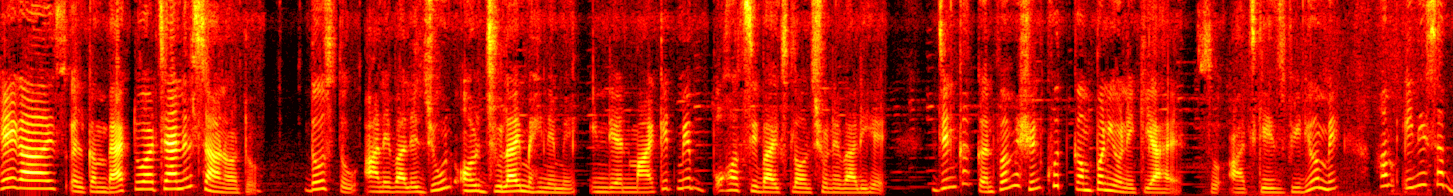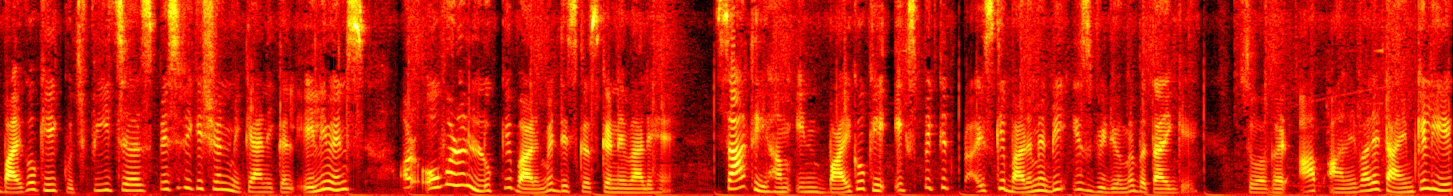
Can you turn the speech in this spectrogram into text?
Hey guys welcome back to our channel Stan auto दोस्तों आने वाले जून और जुलाई महीने में इंडियन मार्केट में बहुत सी बाइक्स लॉन्च होने वाली है जिनका कंफर्मेशन खुद कंपनियों ने किया है। सो so, आज के इस वीडियो में हम इन्हीं सब बाइकों की कुछ फीचर्स स्पेसिफिकेशन मैकेनिकल एलिमेंट्स और ओवरऑल लुक के बारे में डिस्कस करने वाले हैं। साथ ही हम इन बाइकों के एक्सपेक्टेड प्राइस के बारे में भी इस वीडियो में बताएँगे। सो so, अगर आप आने वाले टाइम के लिए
